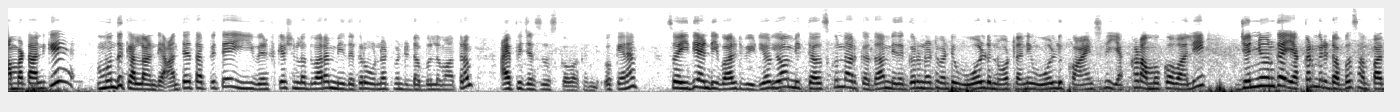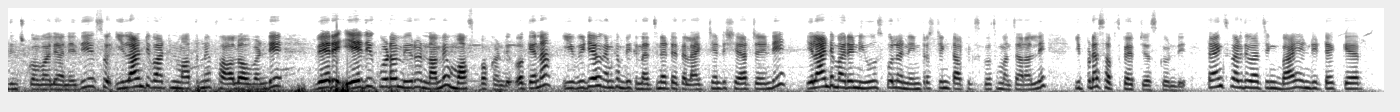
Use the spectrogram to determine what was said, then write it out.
అమ్మటానికి ముందుకెళ్ళండి. అంతే తప్పితే ఈ వెరిఫికేషన్ల ద్వారా మీ దగ్గర ఉన్నటువంటి డబ్బులు మాత్రం ఐపీ చేసేసుకోవకండి ఓకేనా? సో ఇది అండి ఇవాళ వీడియో. మీకు తెలుసుకున్నారు కదా మీ దగ్గర ఉన్నటువంటి ఓల్డ్ నోట్లని ఓల్డ్ కాయిన్స్ని ఎక్కడ అమ్ముకోవాలి? జెన్యున్గా ఎక్కడ మీరు డబ్బులు సంపాదించుకోవాలి అనేది? సో ఇలాంటి వాటిని మాత్రమే ఫాలో అవ్వండి. వేరే ఏది కూడా మీరు నమ్మి మోసపోకండి ఓకేనా? ఈ వీడియో కనుక మీకు నచ్చినట్టయితే లైక్ చేయండి షేర్ చేయండి. ఇలాంటి మరిన్ని యూస్ఫుల్ అండ్ ఇంట్రెస్టింగ్ టాపిక్స్ కోసం మన ఛానల్ని ఇప్పుడే సబ్స్క్రైబ్ చేసుకోండి. Thanks for the watching bye అండి. Take care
